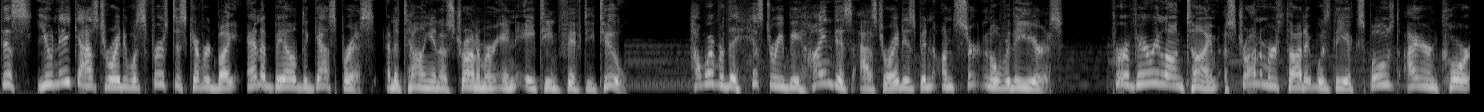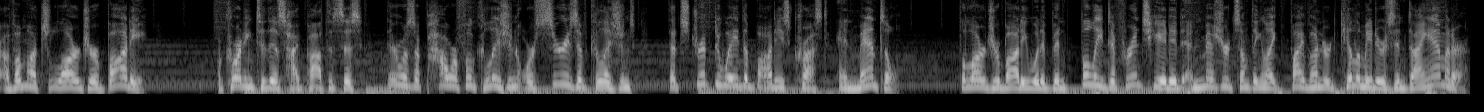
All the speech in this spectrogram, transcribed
This unique asteroid was first discovered by Annibale de Gasparis, an Italian astronomer, in 1852. However, the history behind this asteroid has been uncertain over the years. For a very long time, astronomers thought it was the exposed iron core of a much larger body. According to this hypothesis, there was a powerful collision or series of collisions that stripped away the body's crust and mantle the larger body would have been fully differentiated and measured something like 500 kilometers in diameter.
